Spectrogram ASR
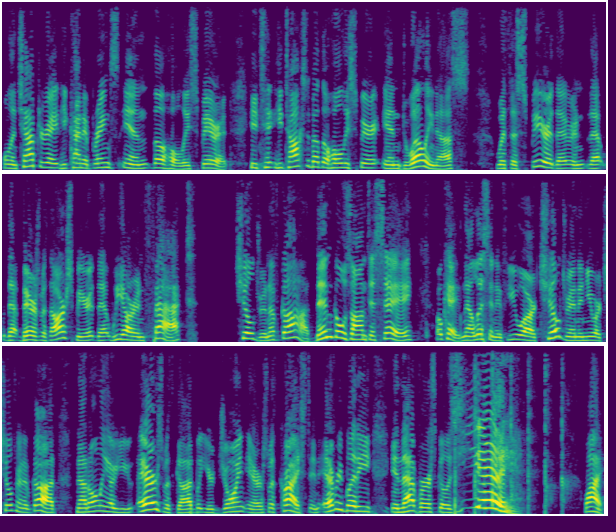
Well, in chapter 8, he kind of brings in the Holy Spirit. He, t- he talks about the Holy Spirit indwelling us with the Spirit that, that, that bears with our spirit that we are in fact children of God. Then goes on to say, okay, now listen, if you are children and you are children of God, not only are you heirs with God, but you're joint heirs with Christ. And everybody in that verse goes, yay! Why?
